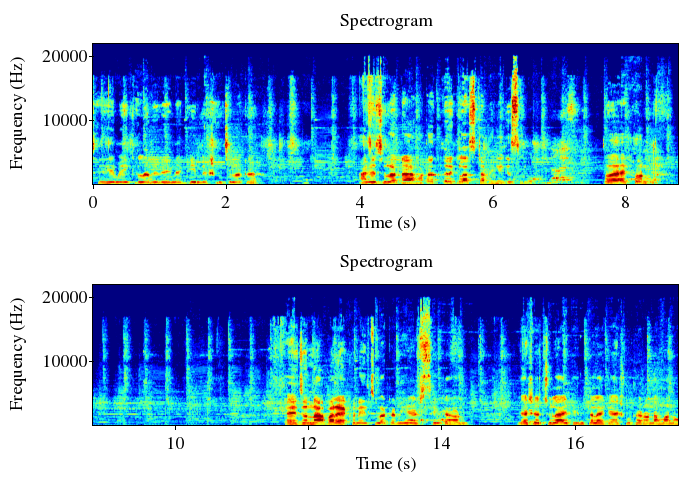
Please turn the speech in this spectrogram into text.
সেম এই কালারের এই নাকি ইন্ডাকশন চুলাটা? আগে চুলাটা হঠাৎ করে গ্লাসটা ভেঙে গেছিল। তো এখন এই জন্য আবার এখন এই চুলাটা নিয়ে আসছি, কারণ গ্যাসের চুলায় তিন তিনতলায় গ্যাস উঠানো নামানো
